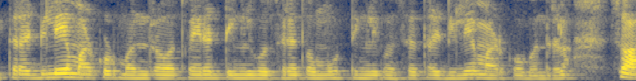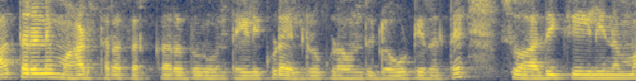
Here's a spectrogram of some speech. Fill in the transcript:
ಈ ಥರ ಡಿಲೇ ಮಾಡ್ಕೊಂಡು ಬಂದರು, ಅಥವಾ ಎರಡು ತಿಂಗಳಿಗೊಂದ್ಸರಿ ಅಥವಾ ಮೂರು ತಿಂಗಳಿಗೊಂದ್ಸರಿ ಥರ ಡಿಲೇ ಮಾಡ್ಕೊಂಡು ಬಂದ್ರಲ್ಲ? ಸೊ ಆ ಥರನೇ ಮಾಡ್ತಾರೆ ಸರ್ಕಾರದವರು ಅಂತ ಹೇಳಿ ಕೂಡ ಎಲ್ಲರೂ ಕೂಡ ಒಂದು ಡೌಟ್ ಇರುತ್ತೆ. ಸೊ ಅದಕ್ಕೆ ಇಲ್ಲಿ ನಮ್ಮ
